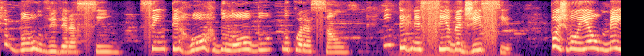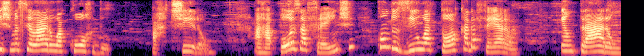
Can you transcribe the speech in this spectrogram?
Que bom viver assim, sem o terror do lobo no coração enternecida, disse: Pois vou eu mesma selar o acordo. Partiram. A raposa à frente conduziu a toca da fera. Entraram.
